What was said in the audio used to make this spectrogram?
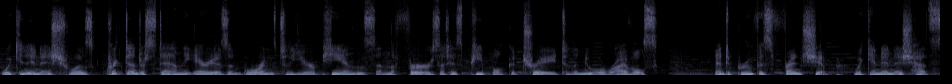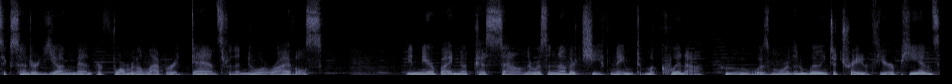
Wickaninnish was quick to understand the area's importance to the Europeans and the furs that his people could trade to the new arrivals. And to prove his friendship, Wickaninnish had 600 young men perform an elaborate dance for the new arrivals. In nearby Nootka Sound, there was another chief named Maquinna, who was more than willing to trade with Europeans,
